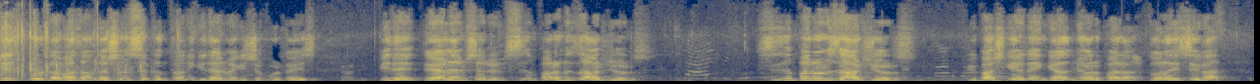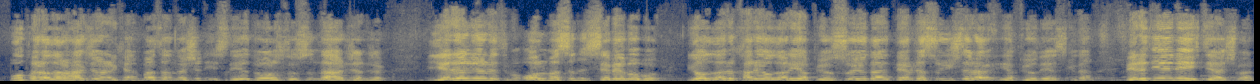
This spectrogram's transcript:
biz burada vatandaşın sıkıntılarını gidermek için buradayız. Bir de değerli hemşehrilerim sizin paranızı harcıyoruz. Sizin paranızı harcıyoruz. Bir başka yerden gelmiyor para. Dolayısıyla bu paralar harcanırken vatandaşın isteği doğrultusunda harcanacak. Yerel yönetimi olmasının sebebi bu. Yolları, karayolları yapıyor. Suyu da devlet su işleri yapıyordu eskiden. Belediyeye ne ihtiyaç var?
